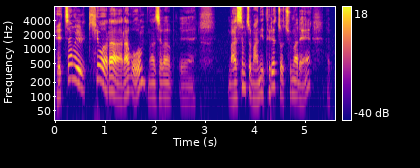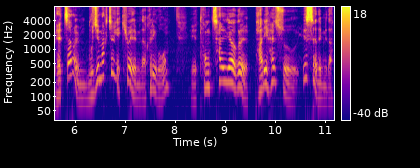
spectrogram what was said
배짱을 키워라 라고 어, 제가 예, 말씀 좀 많이 드렸죠 주말에. 배짱을 무지막지하게 키워야 됩니다. 그리고 통찰력을 발휘할 수 있어야 됩니다.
